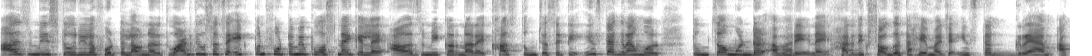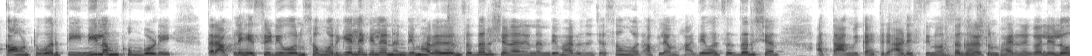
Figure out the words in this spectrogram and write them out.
आज मी स्टोरीला फोटो लावणार आहेत वाढदिवसाचा एक पण फोटो मी पोस्ट नाही केलाय. आज मी करणार आहे खास तुमच्यासाठी इंस्टाग्रामवर तुमचं मंडळ आभार आहे. नाही हार्दिक स्वागत आहे माझ्या इंस्टाग्रॅम अकाउंटवरती नीलम कुंबोडे. तर आपले हे सीडीवरून समोर गेल्या गेल्या नंदी महाराजांचं दर्शन आणि नंदी महाराजांच्या समोर आपल्या महादेवाचं दर्शन. आता आम्ही काहीतरी अडीच तीन वाजता घरातून बाहेर निघालेलो.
